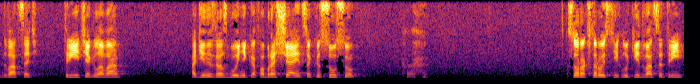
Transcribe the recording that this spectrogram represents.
23 глава. Один из разбойников обращается к Иисусу. 42 стих Луки 23,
